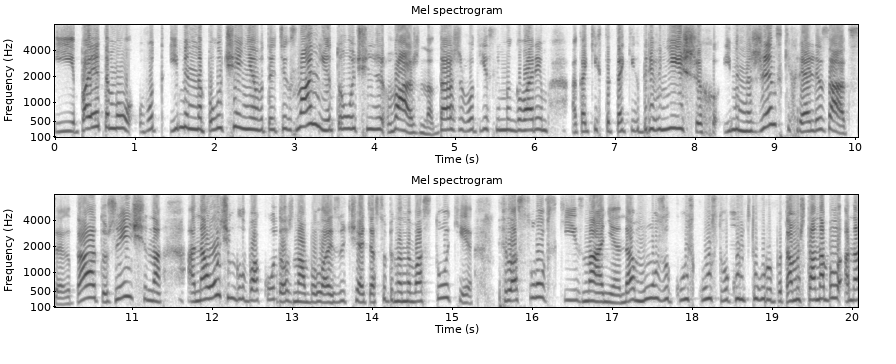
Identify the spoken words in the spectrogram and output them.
И поэтому вот именно получение вот этих знаний, это очень важно. Даже вот если мы говорим о каких-то таких древнейших именно женских реализациях, да, то женщина, она очень глубоко должна была изучать, особенно на Востоке, философские знания, да, музыку, искусство, культуру, потому что она, была, она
